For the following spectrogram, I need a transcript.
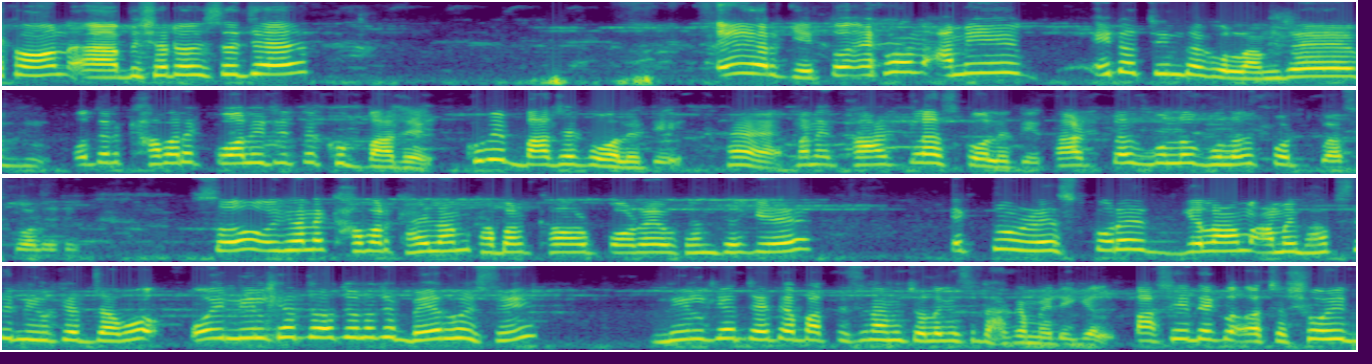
এখন বিষয়টা হচ্ছে যে, এই আর কি, তো এখন আমি এটা চিন্তা করলাম যে, ওদের খাবারের কোয়ালিটিটা খুব বাজে। খুবই বাজে কোয়ালিটি হ্যাঁ মানে third class quality third class বললেও ভুল হবে ফোর্থ ক্লাস কোয়ালিটি সো ওইখানে খাবার খাইলাম। খাবার খাওয়ার পরে ওখান থেকে একটু রেস্ট করে গেলাম। আমি ভাবছি নীলক্ষেত যাব। ওই নীলক্ষেত যাওয়ার জন্য যে বের হয়েছি, নীলক্ষেত যেতে পারতেছি না। আমি চলে গেছি ঢাকা মেডিকেল পাশেই দেখলাম আচ্ছা শহীদ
